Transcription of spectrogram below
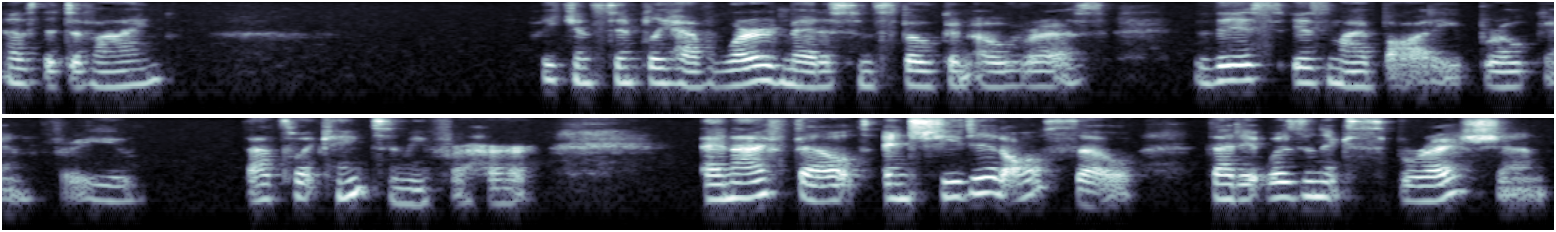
of the divine. We can simply have word medicine spoken over us. This is my body broken for you. That's what came to me for her. And I felt, and she did also, that it was an expression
